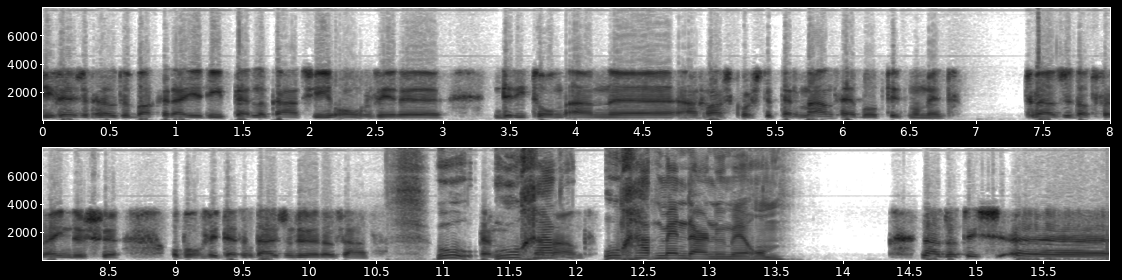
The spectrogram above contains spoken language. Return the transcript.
diverse grote bakkerijen die per locatie ongeveer drie ton aan, aan gaskosten per maand hebben op dit moment. Terwijl ze dat voorheen dus uh, op ongeveer 30.000 euro zaten. Hoe, hoe, gaat, hoe gaat men daar nu mee om? Nou, dat is uh,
